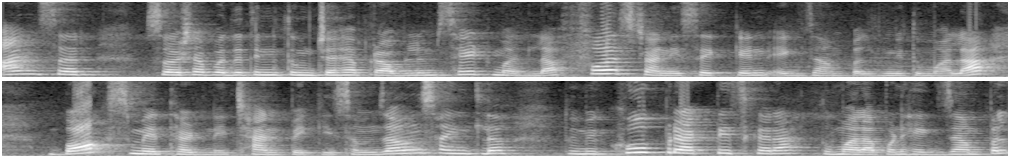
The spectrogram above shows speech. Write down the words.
आन्सर सो अशा पद्धतीने तुमच्या ह्या प्रॉब्लेम सेटमधला फर्स्ट आणि सेकंड एक्झाम्पल मी तुम्हाला बॉक्स मेथडने छानपैकी समजावून सांगितलं. तुम्ही खूप प्रॅक्टिस करा. तुम्हाला पण हे एक्झाम्पल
